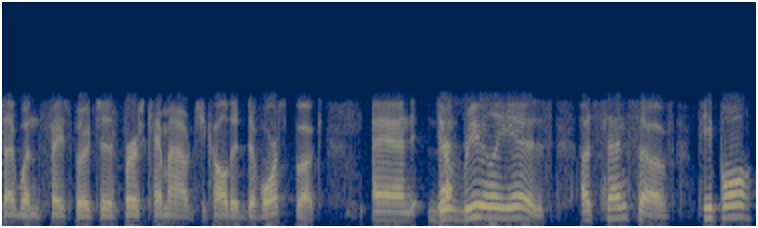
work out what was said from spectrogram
said when Facebook first came out, she called it divorce book, and there Yes. really is a sense of people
